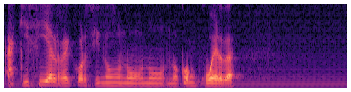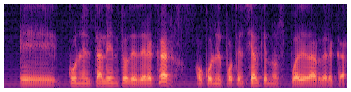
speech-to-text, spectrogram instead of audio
Aquí sí el récord sí no, no, no, no concuerda eh, con el talento de Derek Carr o con el potencial que nos puede dar Derek Carr.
